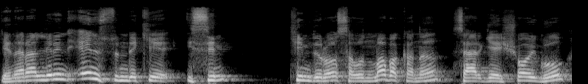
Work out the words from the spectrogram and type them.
generallerin en üstündeki isim kimdir o? Savunma Bakanı Sergey Shoigu.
